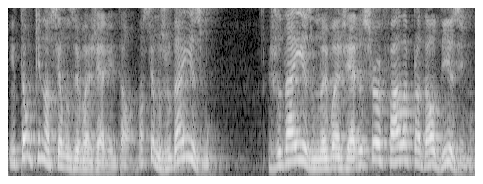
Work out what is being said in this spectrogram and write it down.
Então, o que nós temos no Evangelho, então? Nós temos judaísmo. Judaísmo, no Evangelho o Senhor fala para dar o dízimo.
